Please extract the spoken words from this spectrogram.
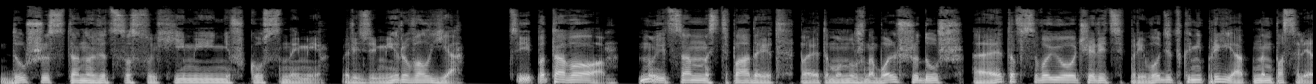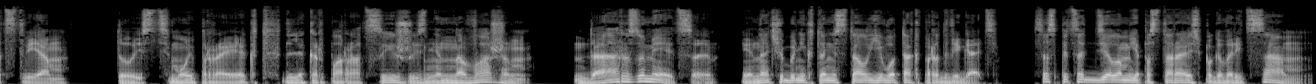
Души становятся сухими и невкусными, резюмировал я. Типа того. Ну и ценность падает, поэтому нужно больше душ, а это, в свою очередь, приводит к неприятным последствиям. То есть мой проект для корпорации жизненно важен. Да, разумеется, Иначе бы никто не стал его так продвигать. Со спецотделом я постараюсь поговорить сам.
